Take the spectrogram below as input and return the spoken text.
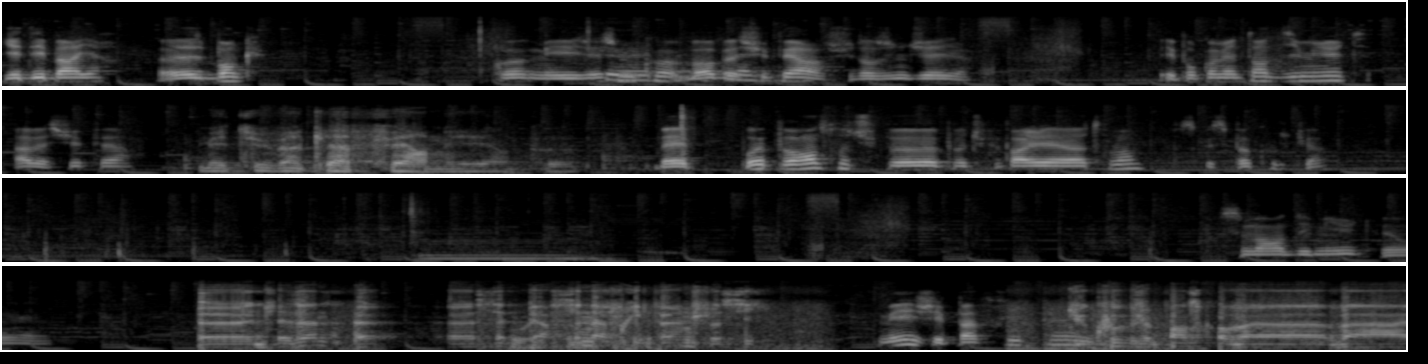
Il y a des barrières. Euh, banque. Quoi Mais j'assume Euh, quoi? Bon bah super, je suis dans une jail. Et pour combien de temps? 10 minutes? Ah bah super. Mais tu vas te la fermer un peu. Bah ouais par contre tu peux tu peux parler autrement parce que c'est pas cool tu vois. C'est marrant 2 minutes mais bon. Euh, Jason, euh, euh, cette Ouais. personne a free punch aussi. Mais j'ai pas pris plein. Du coup, je pense qu'on va... va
